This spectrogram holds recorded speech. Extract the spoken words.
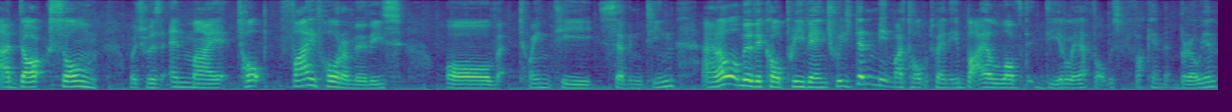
A Dark Song, which was in my top five horror movies of 2017 and a little movie called Prevenge which didn't make my top 20 but I loved dearly I thought it was fucking brilliant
